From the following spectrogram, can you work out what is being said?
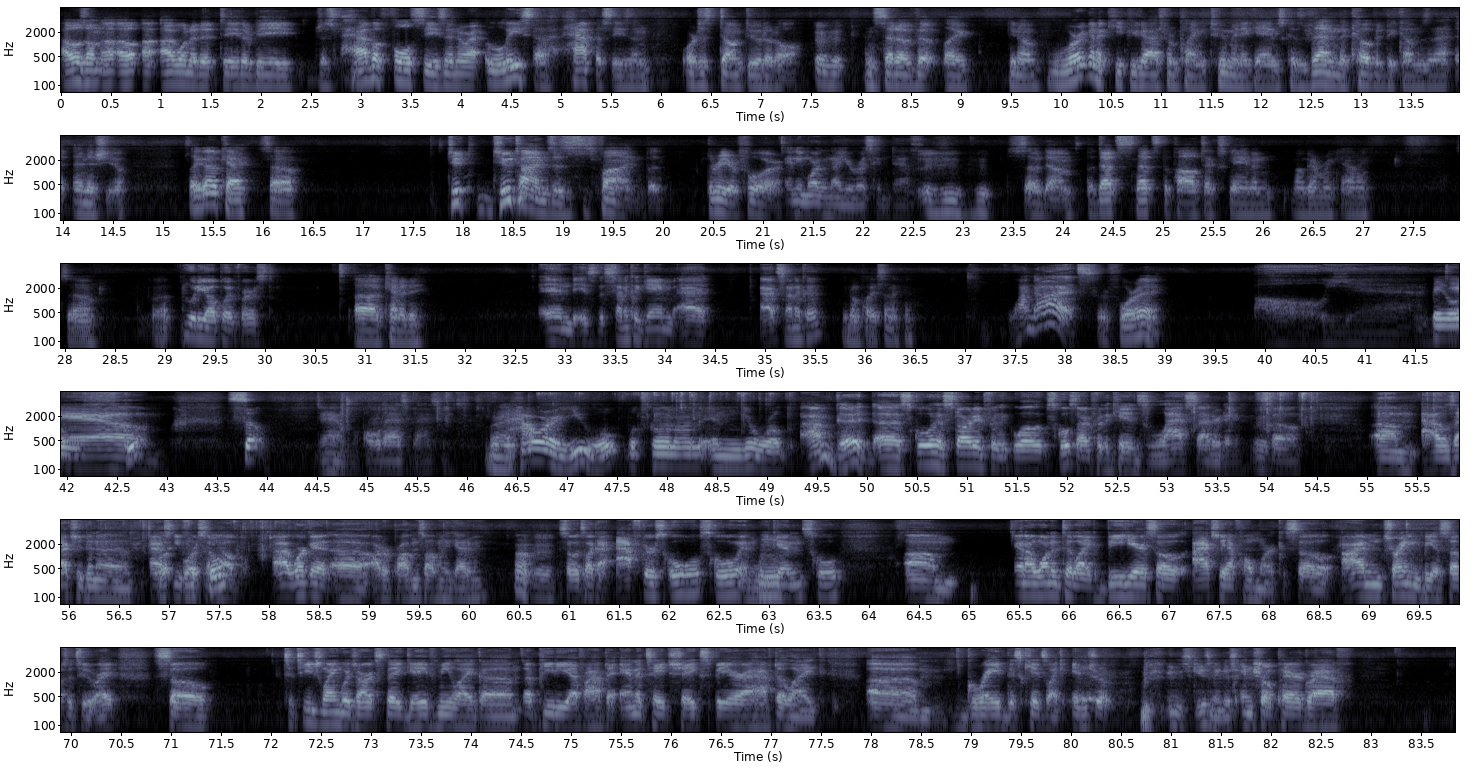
I was on. Uh, uh, I wanted it to either be just have a full season or at least a half a season, or just don't do it at all. Mhm. Instead of it like you know, we're going to keep you guys from playing too many games because then the COVID becomes an, an issue. It's like, okay, so two, two times is fine, but three or four, Any more than that, you're risking death. so dumb. But that's that's the politics game in Montgomery County. So, but. Who do y'all play first? uh, Kennedy, And is the Seneca game at at Seneca? we don't play Seneca. Why not? They're 4A. Oh yeah. big old Damn. scoop. So, Damn, old ass bastards. Right. how are you? What's going on in your world? I'm good. Uh, school has started for the well. School started for the kids last Saturday, Mm. so um, I was actually gonna ask What- you for some school? help. I work at uh, Art of Problem Solving Academy, Oh. so it's like an after school school and Mhm. weekend school. Um, and I wanted to like be here, so I actually have homework. So I'm training to be a substitute, right? So to teach language arts, they gave me like a, a PDF. I have to annotate Shakespeare. I have to like um, grade this kid's like intro. Excuse me, this intro paragraph.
